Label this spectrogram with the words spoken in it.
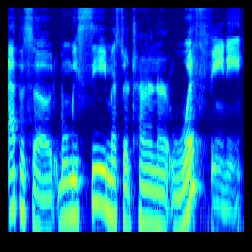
episode, when we see Mr. Turner with Feeney,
